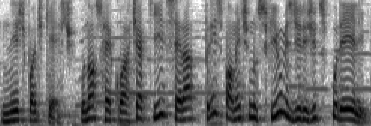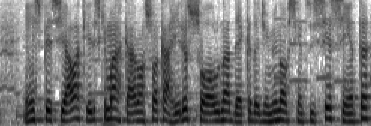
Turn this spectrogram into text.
neste podcast. O nosso recorte aqui será principalmente nos filmes dirigidos por ele, em especial aqueles que marcaram a sua carreira solo na década de 1960,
